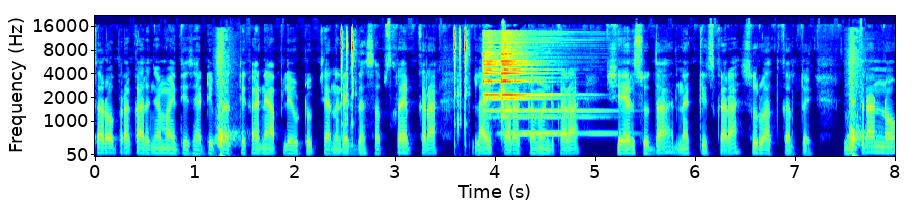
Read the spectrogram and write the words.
सर्व प्रकारच्या माहितीसाठी प्रत्येकाने आपले यूट्यूब चॅनल एकदा सबस्क्राईब करा लाईक करा कमेंट करा. शेअरसुद्धा नक्कीच करा. सुरुवात आहे मित्रांनो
